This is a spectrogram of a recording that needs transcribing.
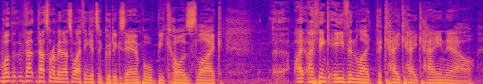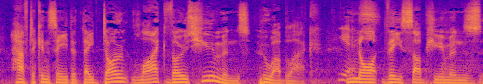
well, that, that's what I mean. That's why I think it's a good example because, like, uh, I, I think even like the KKK now have to concede that they don't like those humans who are black, Yes. not these subhumans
